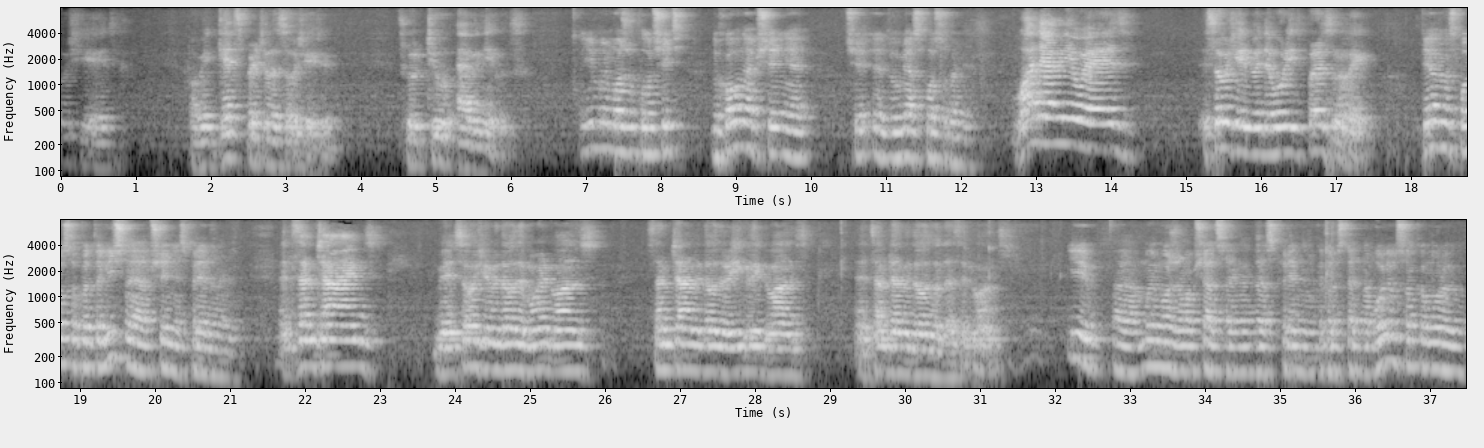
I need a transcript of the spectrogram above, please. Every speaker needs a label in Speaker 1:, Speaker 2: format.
Speaker 1: associate or we get spiritual association through two avenues.
Speaker 2: И мы можем получить духовное общение че- э, двумя способами.
Speaker 1: One avenue is associated with devotees personally,
Speaker 2: Первый способ – это личное общение с преданными.
Speaker 1: and sometimes we associate with those who are more advanced, sometimes with those who are equally advanced, and sometimes with those who are less advanced.
Speaker 2: И э, мы можем общаться иногда с преданными, которые стоят на более высоком уровне,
